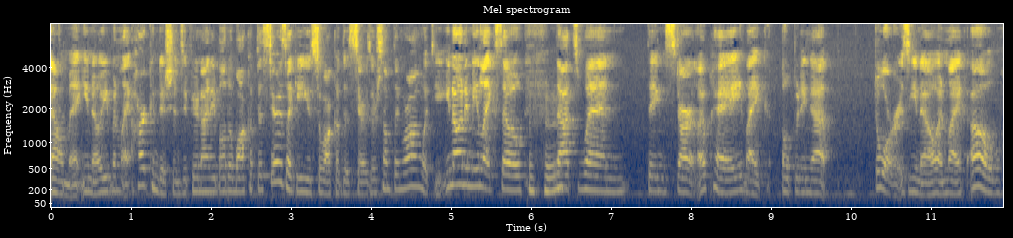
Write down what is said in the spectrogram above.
ailment, you know, even like heart conditions, if you're not able to walk up the stairs like you used to walk up the stairs, there's something wrong with you. You know what I mean? Like, so mm-hmm. that's when things start, okay, like opening up doors, you know, and like, oh,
